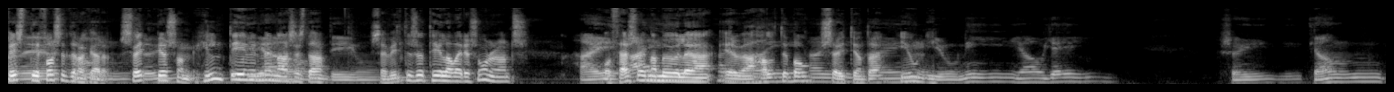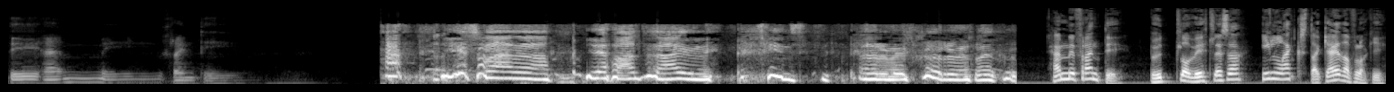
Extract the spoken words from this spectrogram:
fyrsti fórsetur okkar, Sveit Björnsson, hildi yfir með nasista sem vildi svo til að væri sonur hans og þess vegna mögulega erum við að upp á 17. júní. Júní, já, ég 17. hemmi frændi Ég svaraði það. Ég hef aldrei æfni kynst öðrum eins og einhverjum. Hemmi frændi, bull og vitleysa í lægsta gæðaflokki.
